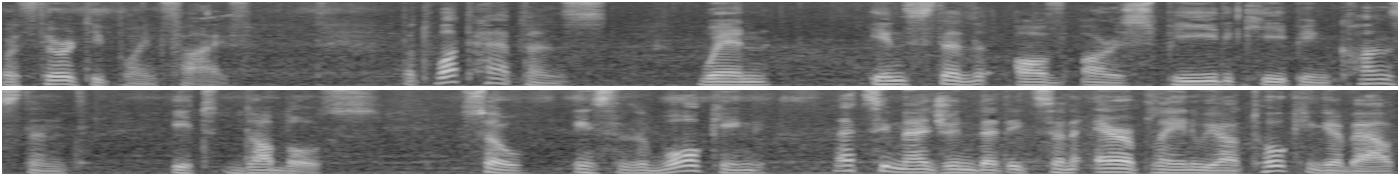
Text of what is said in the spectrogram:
or 30.5. But what happens when instead of our speed keeping constant, it doubles? So instead of walking, let's imagine that it's an airplane we are talking about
